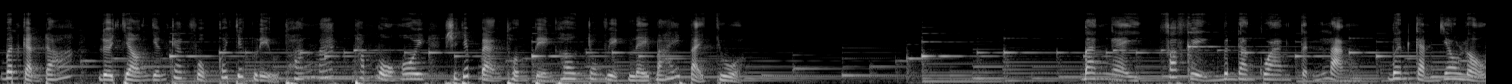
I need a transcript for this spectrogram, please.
Bên cạnh đó, lựa chọn những trang phục có chất liệu thoáng mát, thấm mồ hôi sẽ giúp bạn thuận tiện hơn trong việc lễ bái tại chùa. Ban ngày, Pháp viện Minh Đăng Quang tĩnh lặng, bên cạnh giao lộ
